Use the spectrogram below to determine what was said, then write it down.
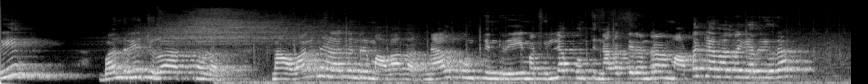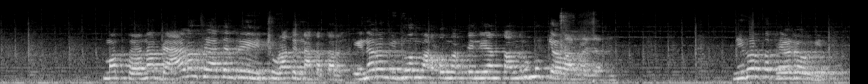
ರೀ? ಬಂದ್ರಿ, ಚಲೋ ಆತ್ ನೋಡ. ನಾ ಅವಾಗಿಂದ ಹೇಳತ್ತೇನ್ರಿ ಮಾವಾಗ ಮ್ಯಾಲ ಕುಂತಿನ್ರಿ ಮತ್ತು ಇಲ್ಲೇ ಕುಂತು ಅಂದ್ರೆ ನನ್ನ ಮಾತ ಕೇಳಲ್ರಾಗ್ಯಾರ ಇವ್ರ? ಮತ್ತು ನಾ ಬ್ಯಾಡ ಅಂತ ಹೇಳ್ತೇನ್ರಿ ಚೂಡ ತಿನ್ನಾಕತ್ತಾರ. ಏನಾರ ಒಂದು ಮಾಡ್ಕೊಂಡ್ ಬರ್ತೀನಿ ಅಂತಂದ್ರೂ ಕೇಳಲ್ರಾಗ್ಯಾರ ನೀವ್ರ ಸ್ವಲ್ಪ ಹೇಳ್ರಿ ಅವ್ರಿಗೆ.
